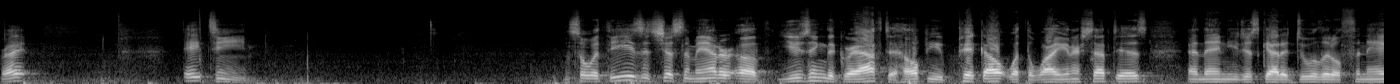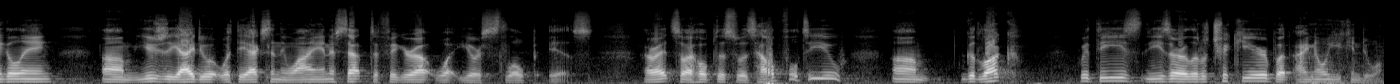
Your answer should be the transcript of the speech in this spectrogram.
right? 18. And so with these, it's just a matter of using the graph to help you pick out what the y-intercept is, and then you just got to do a little finagling. Um, usually I do it with the x and the y-intercept to figure out what your slope is. All right, so I hope this was helpful to you. Um, good luck with these. These are a little trickier, but I know you can do them.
